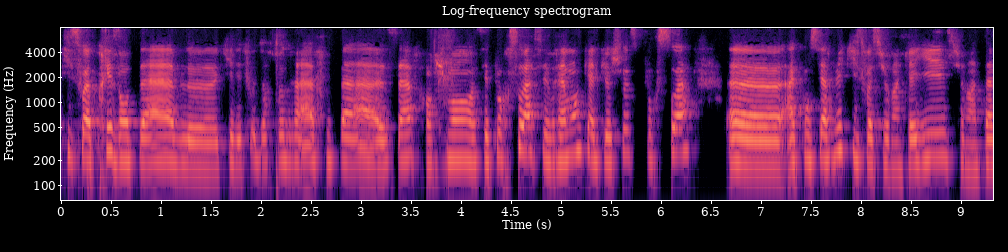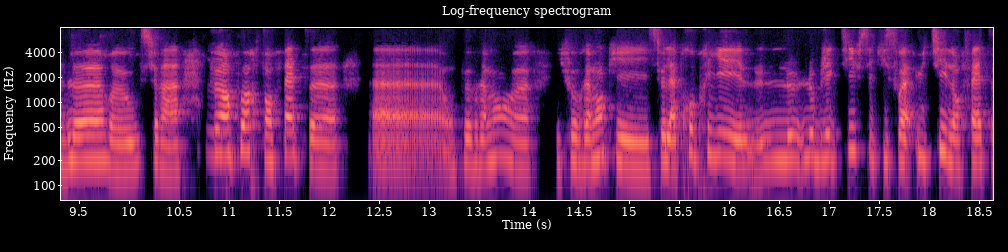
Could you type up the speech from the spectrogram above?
qu'il soit présentable, qu'il y ait des fautes d'orthographe ou pas. Ça, franchement, c'est pour soi. C'est vraiment quelque chose pour soi. Euh, à conserver, qu'il soit sur un cahier, sur un tableur euh, ou sur un... Peu mm. importe, en fait, euh, on peut vraiment, il faut vraiment qu'il se l'approprier. L'objectif, c'est qu'il soit utile, en fait.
